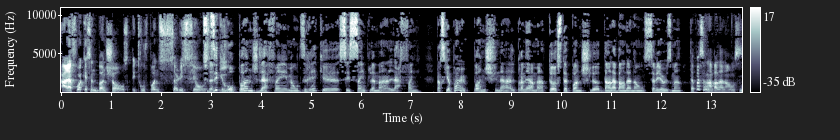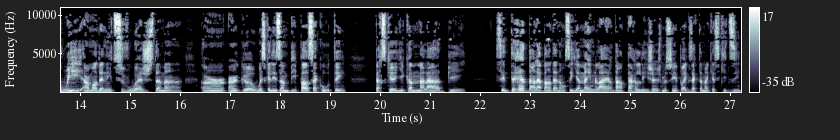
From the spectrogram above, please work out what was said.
à la fois que c'est une bonne chose, ils trouvent pas une solution aux Tu zombies. dis gros punch de la fin, mais on dirait que c'est simplement la fin. Parce qu'il n'y a pas un punch final. Premièrement, t'as ce punch-là dans la bande-annonce, sérieusement. T'as pas ça dans la bande-annonce? Oui, à un moment donné, tu vois justement un, un gars où est-ce que les zombies passent à côté parce qu'il est comme malade, puis c'est direct dans la bande-annonce et il a même l'air d'en parler. Je, je me souviens pas exactement qu'est-ce qu'il dit,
